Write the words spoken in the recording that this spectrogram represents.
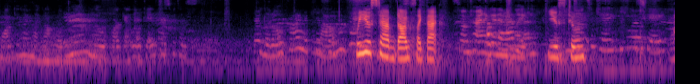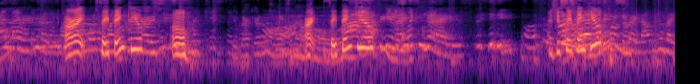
I'm walking him, like not holding him, he'll bark at little kids just because they're little, and loud. We used to have dogs like that. So I'm trying to get him like. Used to him. Okay. Okay. I like the kind of All right, say thank you. Oh, Get back out of his face now. all right, say thank you. Did you say thank you? right now because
